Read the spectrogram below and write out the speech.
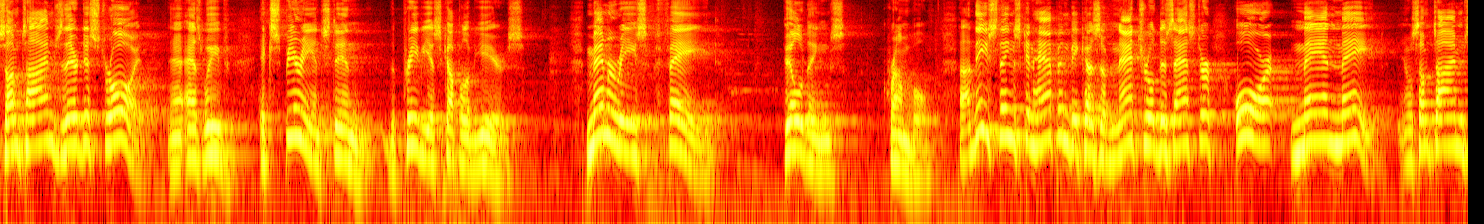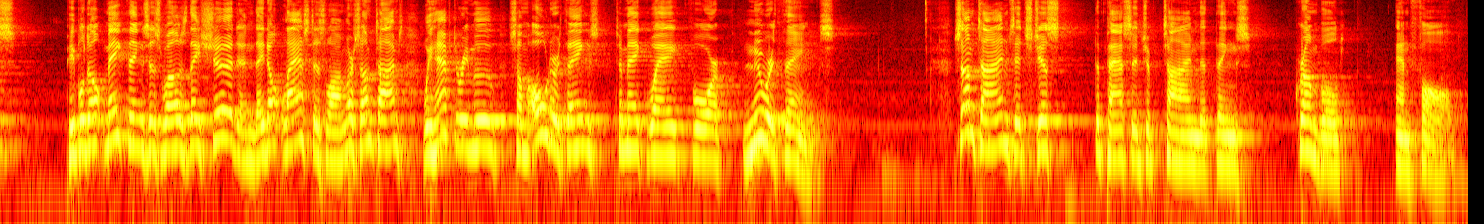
Sometimes they're destroyed, as we've experienced in the previous couple of years. Memories fade, buildings crumble. Uh, these things can happen because of natural disaster or man made. You know, sometimes people don't make things as well as they should and they don't last as long, or sometimes we have to remove some older things to make way for newer things. Sometimes it's just the passage of time that things crumble and fall.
